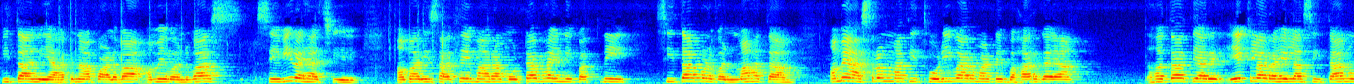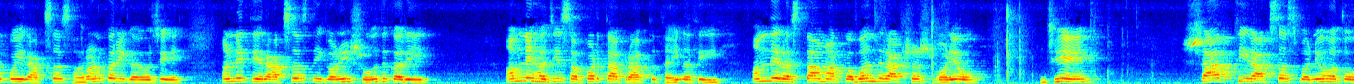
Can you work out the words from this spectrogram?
પિતાની આજ્ઞા પાળવા અમે વનવાસ સેવી રહ્યા છીએ. અમારી સાથે મારા મોટા ભાઈની પત્ની સીતા પણ વનમાં હતા. અમે આશ્રમમાંથી થોડી વાર માટે બહાર ગયા હતા ત્યારે એકલા રહેલા સીતાનું કોઈ રાક્ષસ હરણ કરી ગયો છે અને તે રાક્ષસની ઘણી શોધ કરી. અમને હજી સફળતા પ્રાપ્ત થઈ નથી. અમને રસ્તામાં કબંધ રાક્ષસ મળ્યો, જે શાપથી રાક્ષસ બન્યો હતો.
